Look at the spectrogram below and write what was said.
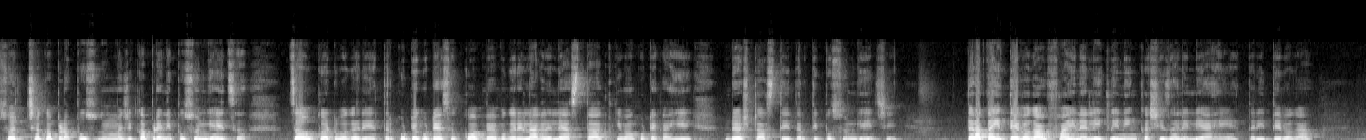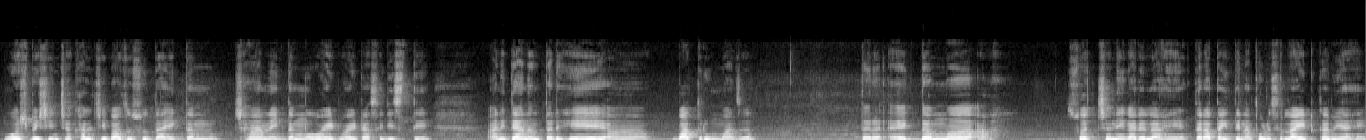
स्वच्छ कपडा पुस म्हणजे कपड्याने पुसून घ्यायचं. चौकट वगैरे. तर कुठे कुठे असं कोब्या वगैरे लागलेले असतात किंवा कुठे काही डस्ट असते तर ती पुसून घ्यायची. तर आता इथे बघा फायनली क्लिनिंग कशी झालेली आहे. तर इथे बघा वॉश बेसिनच्या खालची बाजूसुद्धा एकदम छान एकदम व्हाईट व्हाईट असे दिसते. आणि त्यानंतर हे बाथरूम माझं. तर एकदम स्वच्छ निघालेलं आहे. तर आता इथे ना थोडंसं लाइट कमी आहे.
